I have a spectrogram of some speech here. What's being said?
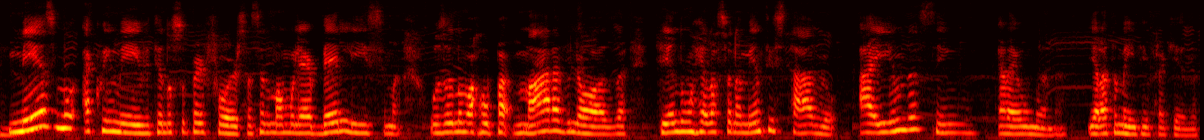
Mesmo a Queen Maeve tendo super força, sendo uma mulher belíssima, usando uma roupa maravilhosa, tendo um relacionamento estável, ainda assim ela é humana. E ela também tem fraqueza.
